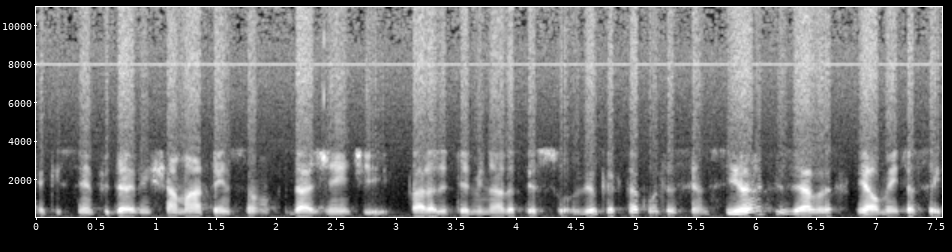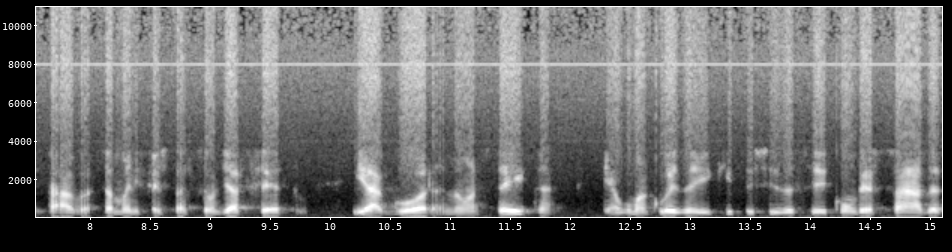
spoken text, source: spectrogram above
é que sempre devem chamar a atenção da gente para determinada pessoa. Ver o que é está acontecendo. Se antes ela realmente aceitava essa manifestação de afeto e agora não aceita, tem alguma coisa aí que precisa ser conversada,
